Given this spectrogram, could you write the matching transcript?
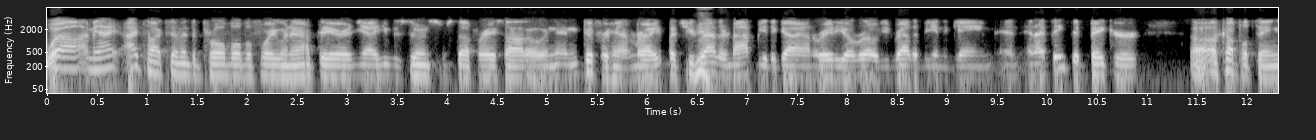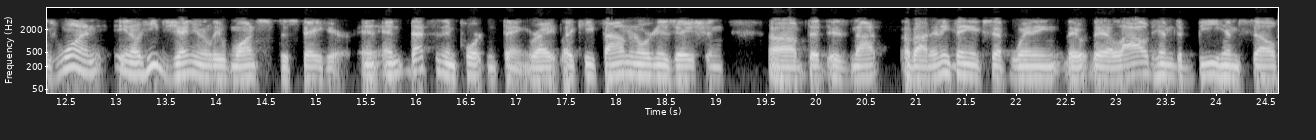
Well, I mean, I, I talked to him at the Pro Bowl before he went out there, and yeah, he was doing some stuff for Ace Auto, and, and good for him, right? But you'd yeah. rather not be the guy on radio row. You'd rather be in the game, and and I think that Baker, uh, a couple things. One, you know, he genuinely wants to stay here, and and that's an important thing, right? Like he found an organization uh, that is not about anything except winning. They they allowed him to be himself.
